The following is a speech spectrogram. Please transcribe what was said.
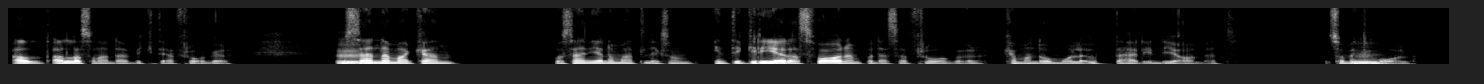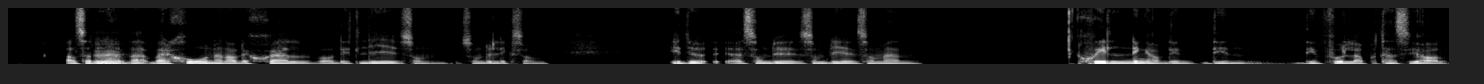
All, alla sådana där viktiga frågor. Och Mm. sen när man kan och sen genom att liksom integrera svaren på dessa frågor kan man då måla upp det här idealet som ett Mm. mål. Alltså den här Mm. ver- versionen av dig själv och ditt liv som, som, du liksom, idu- som, du, som blir som en skildring av din, din, din fulla potential.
